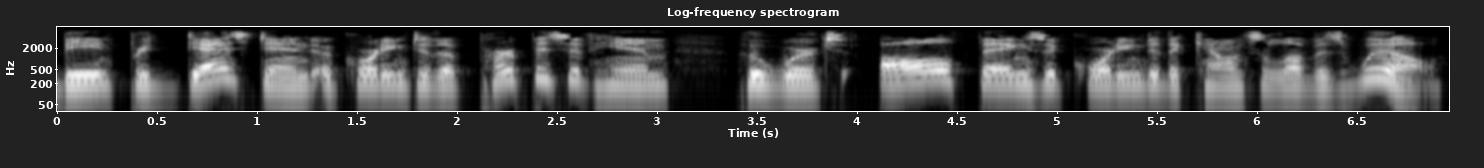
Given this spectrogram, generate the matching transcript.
being predestined according to the purpose of him who works all things according to the counsel of his will.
